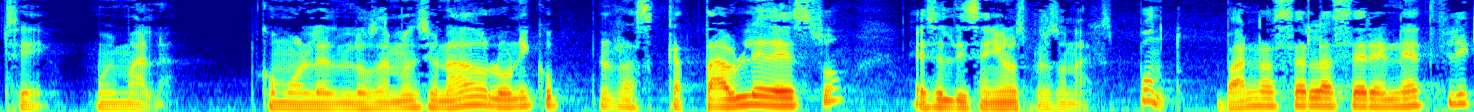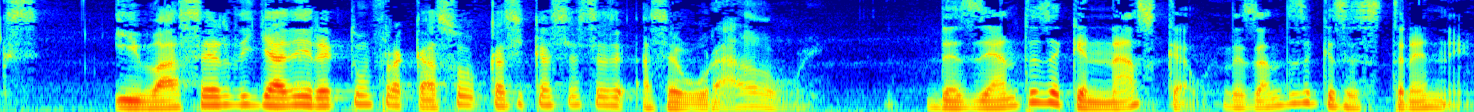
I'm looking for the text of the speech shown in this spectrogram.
Sí, muy mala. Como les los he mencionado, lo único rescatable de esto es el diseño de los personajes. Punto. Van a hacer la serie Netflix y va a ser ya directo un fracaso casi casi ase- asegurado, güey. Desde antes de que nazca, güey. Desde antes de que se estrene.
